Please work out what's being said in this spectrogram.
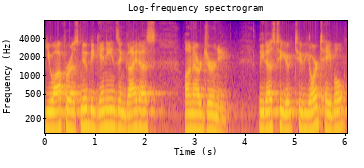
You offer us new beginnings and guide us on our journey. Lead us to your, to your table,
